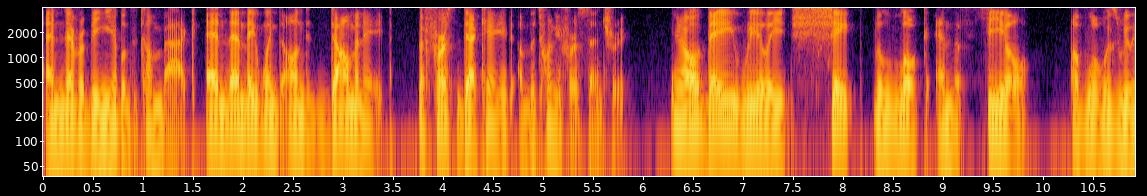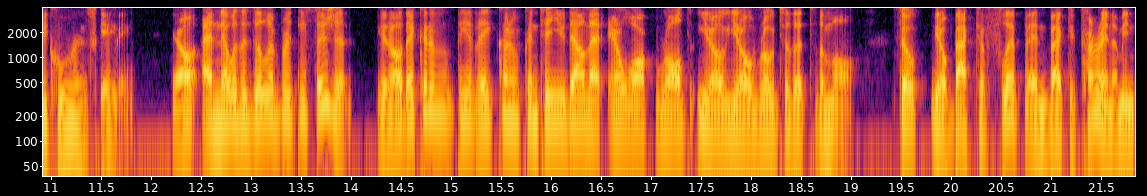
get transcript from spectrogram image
and never being able to come back. And then they went on to dominate the first decade of the 21st century. You know, they really shaped the look and the feel of what was really cool in skating. You know, and that was a deliberate decision. You know, they could have you know, they could have continued down that airwalk road, you know, you know, road to the to the mall. So, you know, back to Flip and back to Curran. I mean,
